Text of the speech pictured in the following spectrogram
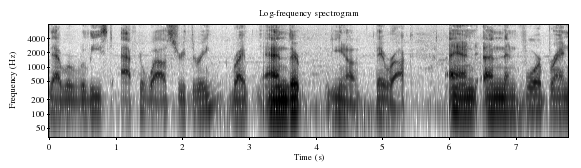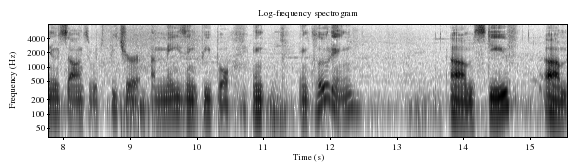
that were released after Wild Street 3, right? And they're, you know, they rock. And and then four brand new songs which feature amazing people, in, including um, Steve um,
